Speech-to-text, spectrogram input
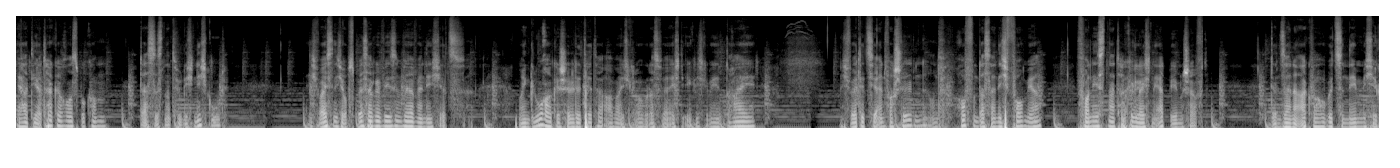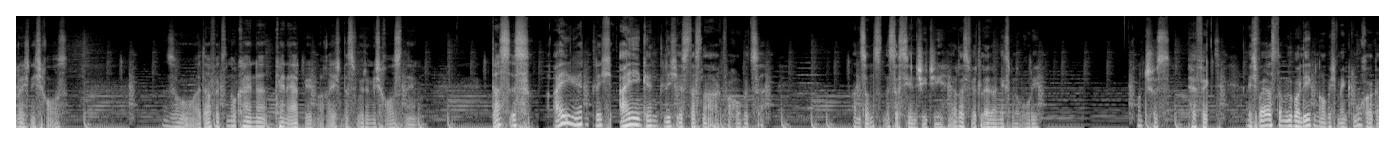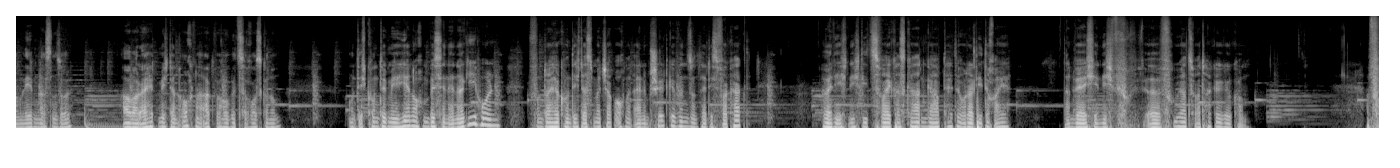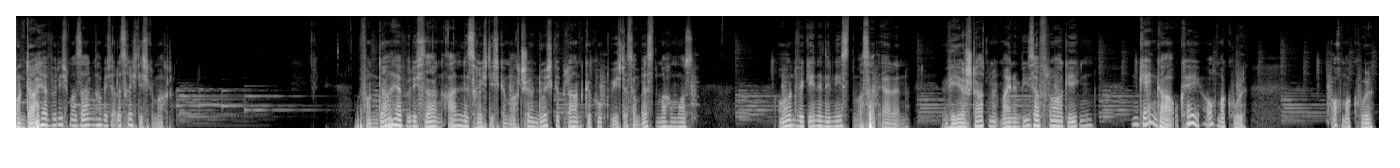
Er hat die Attacke rausbekommen. Das ist natürlich nicht gut. Ich weiß nicht, ob es besser gewesen wäre, wenn ich jetzt mein Glura geschildert hätte, aber ich glaube, das wäre echt eklig gewesen. Drei. Ich werde jetzt hier einfach schilden und hoffen, dass er nicht vor mir, vor nächsten Attacke gleich ein Erdbeben schafft. Denn seine Aquahobitze nehmen mich hier gleich nicht raus. So, er darf jetzt nur keine, kein Erdbeben erreichen. Das würde mich rausnehmen. Das ist eigentlich, eigentlich ist das eine Aquahobitze. Ansonsten ist das hier ein GG. Ja, das wird leider nichts mehr, Brody. Und tschüss. Perfekt. Ich war erst am überlegen, ob ich meinen Glurak am Leben lassen soll. Aber da hätte mich dann auch eine Aquahobitze rausgenommen. Und ich konnte mir hier noch ein bisschen Energie holen. Von daher konnte ich das Matchup auch mit einem Schild gewinnen, sonst hätte ich es verkackt. Wenn ich nicht die zwei Kaskaden gehabt hätte oder die drei, dann wäre ich hier nicht äh, früher zur Attacke gekommen. Von daher würde ich mal sagen, habe ich alles richtig gemacht. Von daher würde ich sagen, alles richtig gemacht. Schön durchgeplant, geguckt, wie ich das am besten machen muss. Und wir gehen in den nächsten. Was hat er denn? Wir starten mit meinem Bisaflor gegen einen Gengar. Okay, auch mal cool. Auch mal cool.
